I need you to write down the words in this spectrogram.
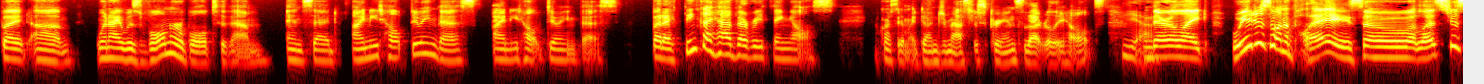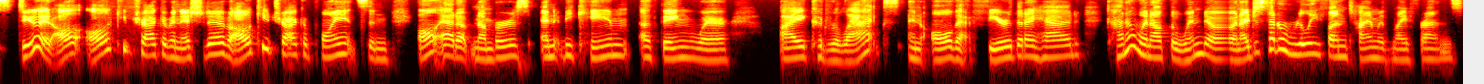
but um when i was vulnerable to them and said i need help doing this i need help doing this but i think i have everything else of course i got my dungeon master screen so that really helps yeah and they're like, we just want to play. So let's just do it. I'll I'll keep track of initiative. I'll keep track of points and I'll add up numbers. And it became a thing where I could relax and all that fear that I had kind of went out the window. And I just had a really fun time with my friends,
